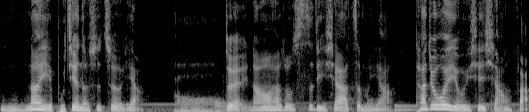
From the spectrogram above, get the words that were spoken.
嗯，那也不见得是这样。”哦，对。然后他说私底下怎么样，他就会有一些想法，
